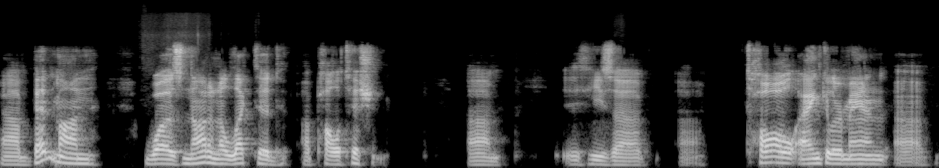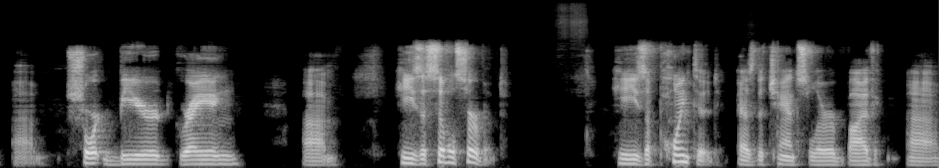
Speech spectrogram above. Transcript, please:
Uh, Bethmann was not an elected uh, politician. Um, he's a, a, tall, angular man, uh, um, short beard, graying. Um, he's a civil servant. He's appointed as the chancellor by the. Uh,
